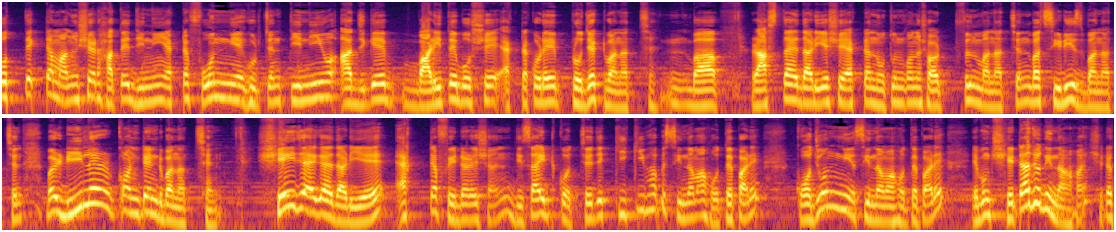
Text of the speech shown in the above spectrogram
প্রত্যেকটা মানুষের হাতে যিনি একটা ফোন নিয়ে ঘুরছেন, তিনিও আজকে বাড়িতে বসে একটা করে প্রজেক্ট বানাচ্ছেন বা রাস্তায় দাঁড়িয়ে সে একটা নতুন কোনো শর্ট ফিল্ম বানাচ্ছেন বা সিরিজ বানাচ্ছেন বা রিলের কন্টেন্ট বানাচ্ছেন। সেই জায়গায় দাঁড়িয়ে একটা ফেডারেশন ডিসাইড করছে যে কী কীভাবে সিনেমা হতে পারে, কজন নিয়ে সিনেমা হতে পারে এবং সেটা যদি না হয় সেটা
